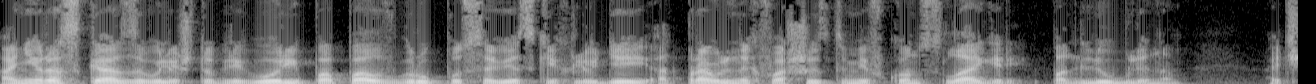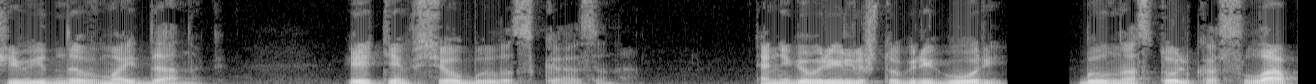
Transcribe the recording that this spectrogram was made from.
Они рассказывали, что Григорий попал в группу советских людей, отправленных фашистами в концлагерь под Люблином, очевидно, в Майданок. Этим все было сказано. Они говорили, что Григорий был настолько слаб,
